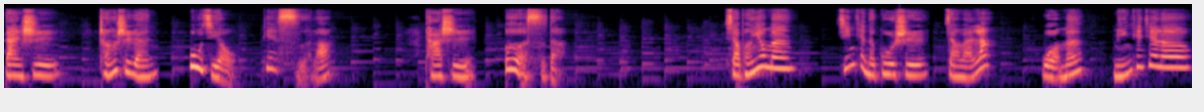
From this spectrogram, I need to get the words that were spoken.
但是，诚实人不久便死了，他是饿死的。小朋友们。今天的故事讲完啦，我们明天见喽。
